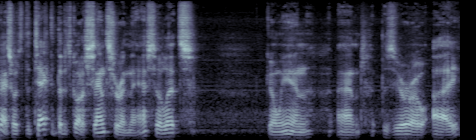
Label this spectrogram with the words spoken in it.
Okay, so it's detected that it's got a sensor in there, so let's go in and zero A.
